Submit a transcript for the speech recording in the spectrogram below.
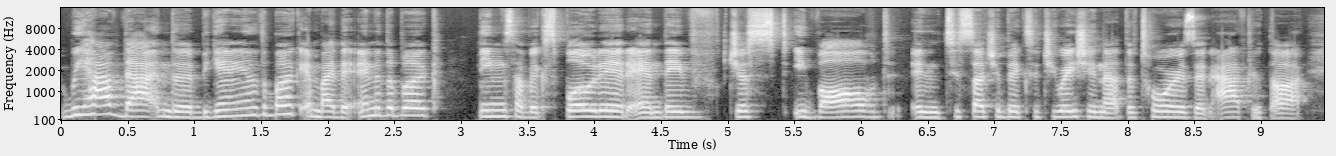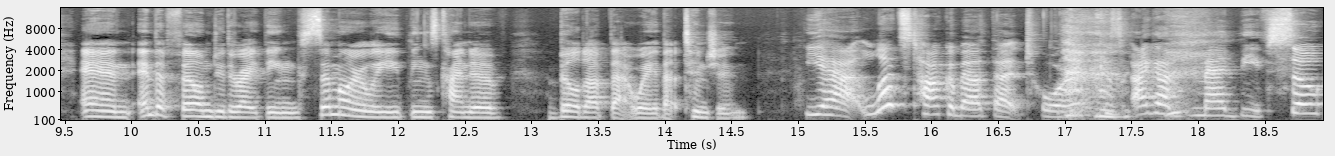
we have that in the beginning of the book, and by the end of the book, things have exploded and they've just evolved into such a big situation that the tour is an afterthought. And in the film, Do the Right Thing, similarly, things kind of build up that way, that tension. Yeah, let's talk about that tour because I got mad beef. So,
